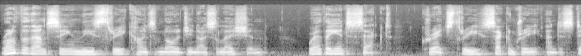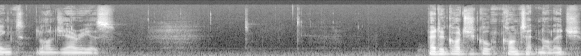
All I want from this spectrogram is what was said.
Rather than seeing these three kinds of knowledge in isolation, where they intersect creates three secondary and distinct knowledge areas. Pedagogical content knowledge,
